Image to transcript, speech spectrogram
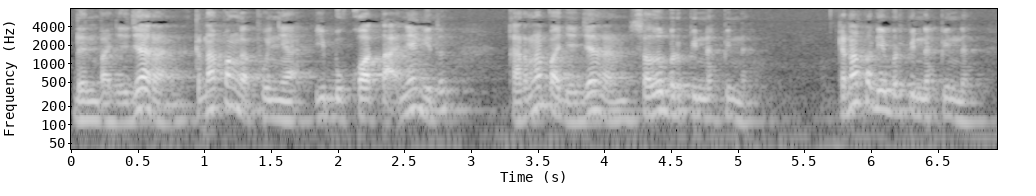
Dan Pajajaran, kenapa nggak punya ibu kotanya gitu? Karena Pajajaran selalu berpindah-pindah. Kenapa dia berpindah-pindah?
